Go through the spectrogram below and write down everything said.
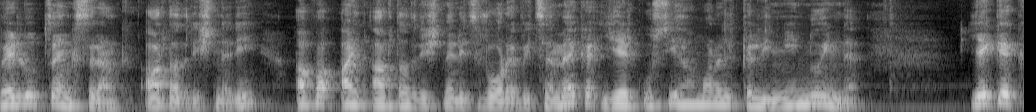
վերլուծենք սրանք արտադրիչների, ապա այդ արտադրիչներից որևիցե մեկը երկուսի համար էլ կլինի նույնը։ Եկեք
